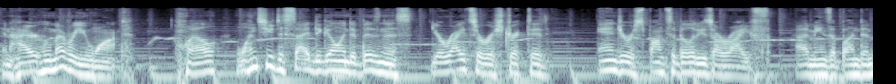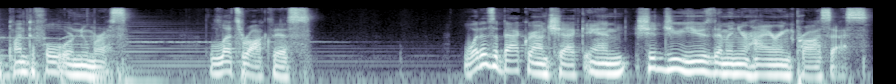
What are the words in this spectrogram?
and hire whomever you want. Well, once you decide to go into business, your rights are restricted and your responsibilities are rife. That means abundant, plentiful, or numerous. Let's rock this. What is a background check and should you use them in your hiring process?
